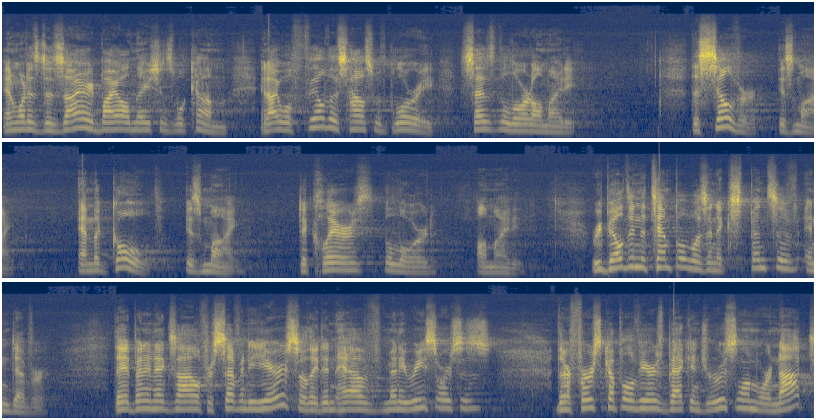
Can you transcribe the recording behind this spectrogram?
and what is desired by all nations will come, and I will fill this house with glory, says the Lord Almighty. The silver is mine, and the gold is mine, declares the Lord Almighty. Rebuilding the temple was an expensive endeavor. They had been in exile for 70 years, so they didn't have many resources. Their first couple of years back in Jerusalem were not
